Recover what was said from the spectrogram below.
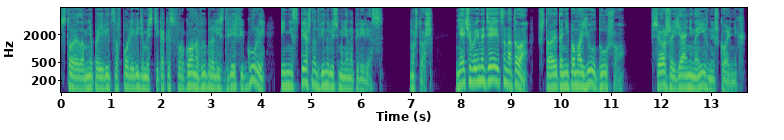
Стоило мне появиться в поле видимости, как из фургона выбрались две фигуры и неспешно двинулись мне на перерез. Ну что ж, Нечего и надеяться на то, что это не по мою душу. Все же я не наивный школьник,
